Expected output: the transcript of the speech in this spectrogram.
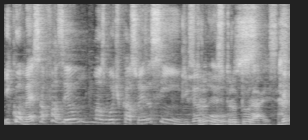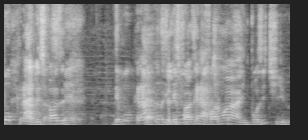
e começa a fazer umas modificações assim, digamos. Estruturais. Democratas. É, eles fazem. Né? Democratas é, mas eles fazem de forma impositiva.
